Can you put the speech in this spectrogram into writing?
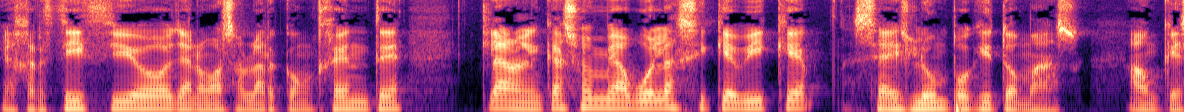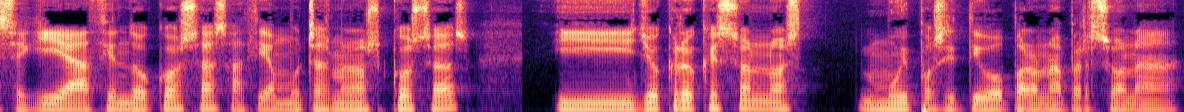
ejercicio, ya no vas a hablar con gente. Claro, en el caso de mi abuela sí que vi que se aisló un poquito más. Aunque seguía haciendo cosas, hacía muchas menos cosas y yo creo que eso no es muy positivo para una persona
